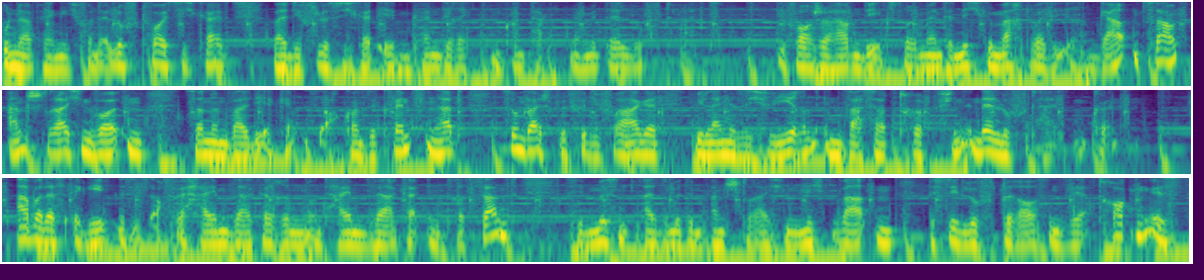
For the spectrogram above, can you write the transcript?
unabhängig von der Luftfeuchtigkeit, weil die Flüssigkeit eben keinen direkten Kontakt mehr mit der Luft hat. Die Forscher haben die Experimente nicht gemacht, weil sie ihren Gartenzaun anstreichen wollten, sondern weil die Erkenntnis auch Konsequenzen hat, zum Beispiel für die Frage, wie lange sich Viren in Wassertröpfchen in der Luft halten können. Aber das Ergebnis ist auch für Heimwerkerinnen und Heimwerker interessant. Sie müssen also mit dem Anstreichen nicht warten, bis die Luft draußen sehr trocken ist,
